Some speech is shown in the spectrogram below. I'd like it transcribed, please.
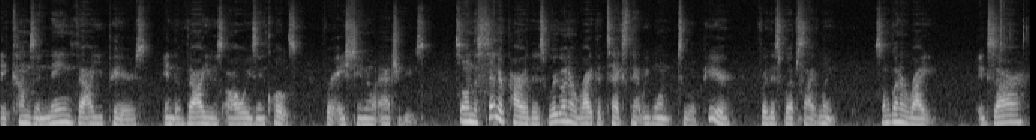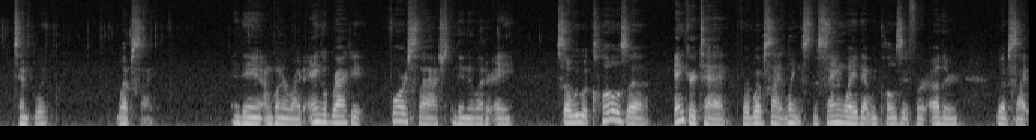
it comes in name value pairs and the value is always in quotes for HTML attributes. So in the center part of this, we're going to write the text that we want to appear for this website link. So I'm going to write Xara template website. And then I'm going to write angle bracket forward slash and then the letter A. So we would close a anchor tag for website links the same way that we close it for other website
